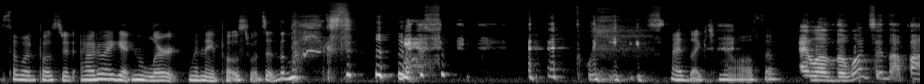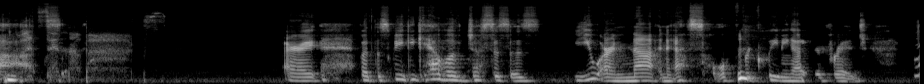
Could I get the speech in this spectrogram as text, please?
Someone posted, "How do I get an alert when they post what's in the box?" Yes. Please. I'd like to know also. I love the what's in the box. What's in the box? All right. But the squeaky gavel of justice says, You are not an asshole for cleaning out your fridge.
